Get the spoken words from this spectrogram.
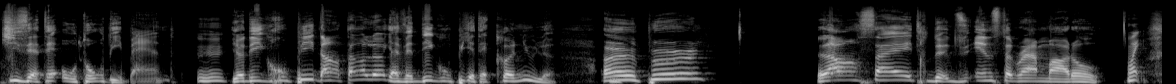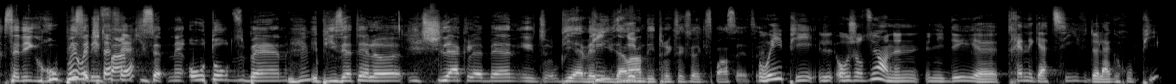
qui étaient autour des bands. Mm-hmm. Il y a des groupies, dans le temps, là, il y avait des groupies qui étaient connus, là. Un peu l'ancêtre du Instagram model. Oui. C'était des groupes, c'est des femmes qui se tenaient autour du band, mm-hmm. et puis ils étaient là, ils chillaient avec le band, et puis il y avait évidemment des trucs sexuels qui se passaient. Oui, puis aujourd'hui, on a une, idée euh, très négative de la groupie.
